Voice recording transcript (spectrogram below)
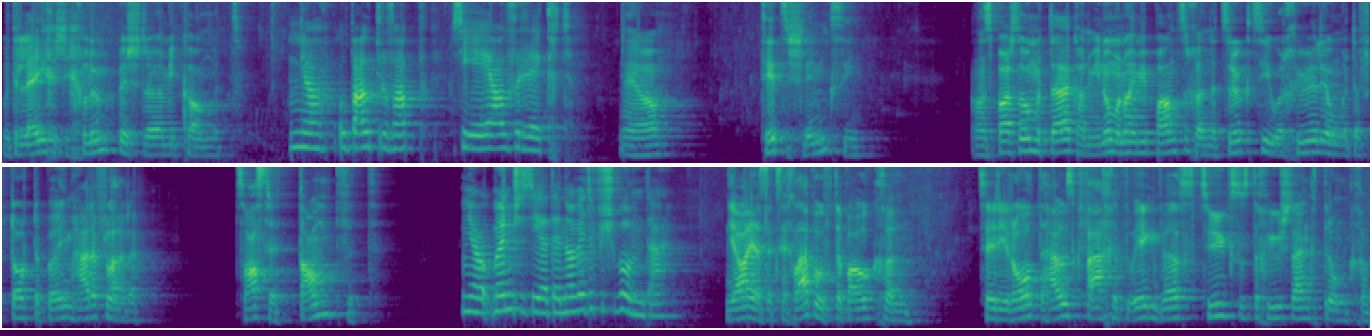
Und der Leich ist in Klumpen Strömung gehangen. Ja, und bald darauf ab sind eh alle verreckt. Ja, die Hitze war schlimm. An ein paar Sommertagen konnte ich mich nur noch in meinen Panzer zurückziehen und Kühle unter den verdorrten Bäumen herflären. Das Wasser hat gedampft. Ja, die Menschen sind ja dann auch wieder verschwunden. Ja, ich habe sie gesehen kleben auf den Balkon. Sie haben ihre roten Haus gefächert und irgendwelches Zeugs aus den Kühlschränken getrunken.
